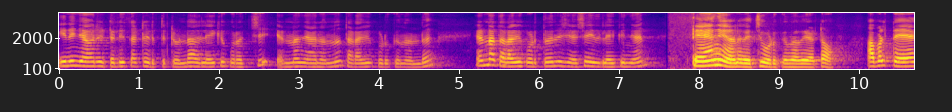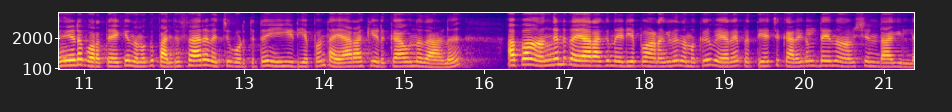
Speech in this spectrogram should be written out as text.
ഇനി ഞാൻ ഒരു ഇഡ്ഡലി തട്ട് എടുത്തിട്ടുണ്ട്. അതിലേക്ക് കുറച്ച് എണ്ണ ഞാനൊന്ന് തടവി കൊടുക്കുന്നുണ്ട്. എണ്ണ തടവി കൊടുത്തതിന് ശേഷം ഇതിലേക്ക് ഞാൻ തേങ്ങയാണ് വെച്ച് കൊടുക്കുന്നത് കേട്ടോ. അപ്പോൾ തേങ്ങയുടെ പുറത്തേക്ക് നമുക്ക് പഞ്ചസാര വെച്ച് കൊടുത്തിട്ട് ഈ ഇടിയപ്പം തയ്യാറാക്കി എടുക്കാവുന്നതാണ്. അപ്പോൾ അങ്ങനെ തയ്യാറാക്കുന്ന ഇടിയപ്പം ആണെങ്കിൽ നമുക്ക് വേറെ പ്രത്യേകിച്ച് കറികളുടെയൊന്നും ആവശ്യം ഉണ്ടാകില്ല.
